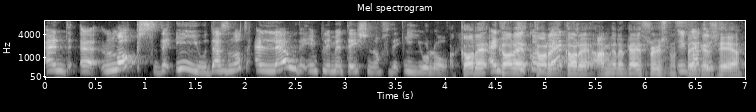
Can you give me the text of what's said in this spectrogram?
and uh, locks the EU, does not allow the implementation of the EU law. Got it, and got it, got it, got it. I'm going to go through some figures it? here.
